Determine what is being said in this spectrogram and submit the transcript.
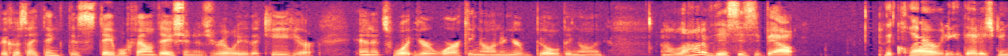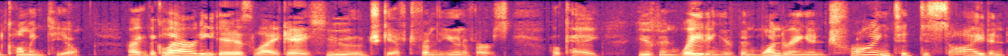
because I think this stable foundation is really the key here. And it's what you're working on and you're building on. And a lot of this is about the clarity that has been coming to you. Right, the clarity is like a huge gift from the universe okay? You've been waiting, you've been wondering and trying to decide. And,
